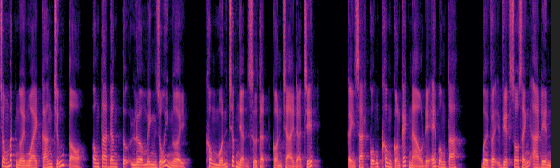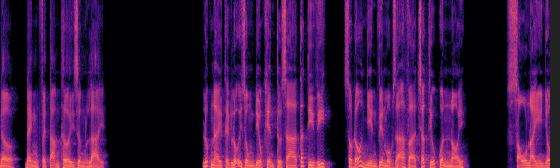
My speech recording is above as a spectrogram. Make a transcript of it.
trong mắt người ngoài càng chứng tỏ ông ta đang tự lừa mình dối người, không muốn chấp nhận sự thật con trai đã chết. Cảnh sát cũng không còn cách nào để ép ông ta, bởi vậy việc so sánh ADN đành phải tạm thời dừng lại. Lúc này thạch lỗi dùng điều khiển từ xa tắt tivi, sau đó nhìn viên mộc giã và chắc thiếu quân nói sau này nhớ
